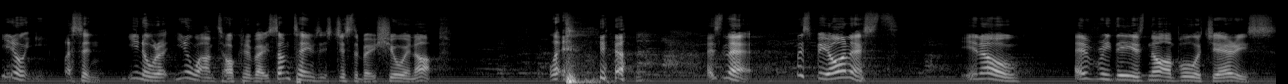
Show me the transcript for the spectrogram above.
You know, listen, you know what, you know what I'm talking about. Sometimes it's just about showing up. Isn't it? Let's be honest. You know, every day is not a bowl of cherries.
